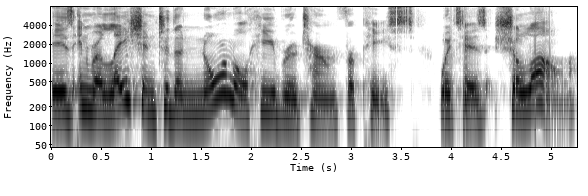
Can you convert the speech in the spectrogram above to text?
is in relation to the normal Hebrew term for peace, which is shalom.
